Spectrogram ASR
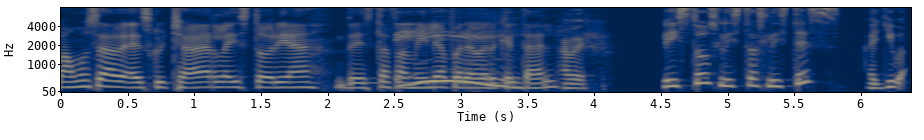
vamos a escuchar la historia de esta familia para ver qué tal. A ver. ¿Listos? ¿Listas? ¿Listes? Allí va.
